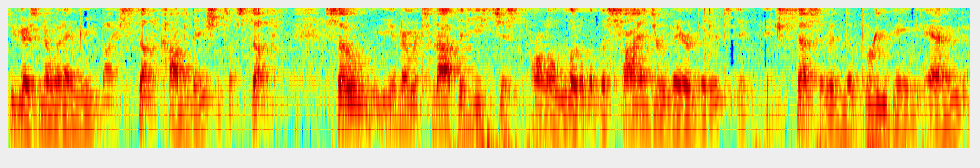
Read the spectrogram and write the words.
You guys know what I mean by stuff, combinations of stuff. So, you know, it's not that he's just on a little. The signs are there that it's excessive in the breathing and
